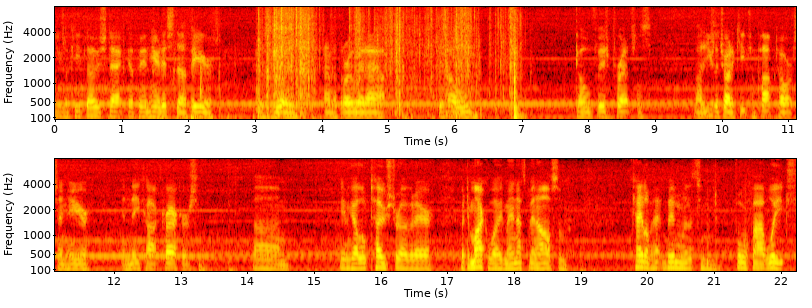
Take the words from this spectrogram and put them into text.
usually keep those stacked up in here. This stuff here is really time to throw it out. Just old goldfish pretzels. But I usually try to keep some Pop-Tarts in here and Nekot crackers. Um, even got a little toaster over there. But the microwave, man, that's been awesome. Caleb hadn't been with us in four or five weeks.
